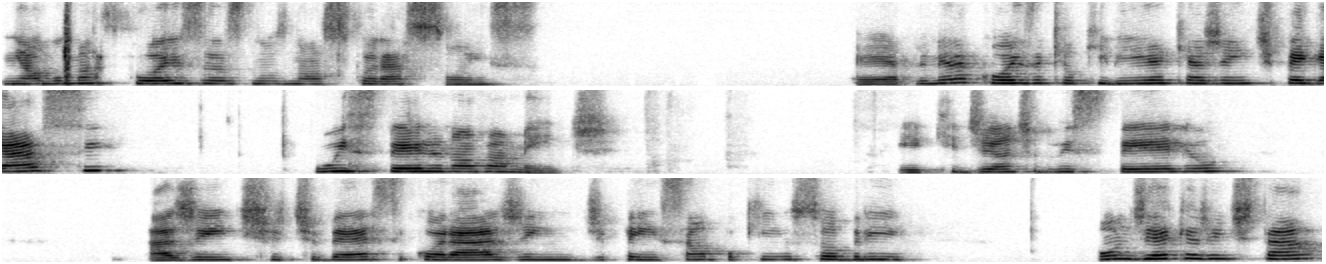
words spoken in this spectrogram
em algumas coisas nos nossos corações. É, a primeira coisa que eu queria é que a gente pegasse o espelho novamente. E que diante do espelho a gente tivesse coragem de pensar um pouquinho sobre onde é que a gente está,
